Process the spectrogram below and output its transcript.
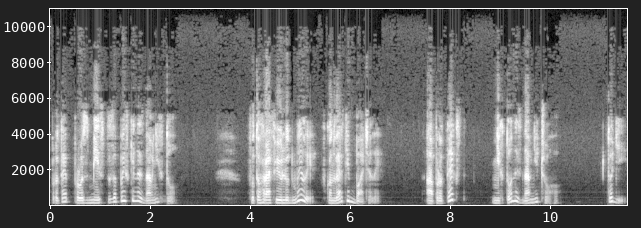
Проте про зміст записки не знав ніхто. Фотографію Людмили в конверті бачили, а про текст ніхто не знав нічого. Тоді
